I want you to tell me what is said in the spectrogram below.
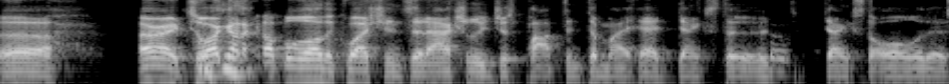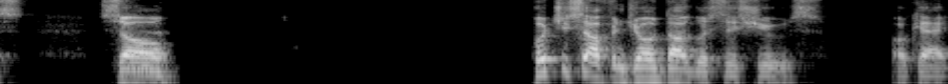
Uh, all right. So I got a couple other questions that actually just popped into my head thanks to oh. thanks to all of this. So put yourself in Joe Douglas's shoes. Okay.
